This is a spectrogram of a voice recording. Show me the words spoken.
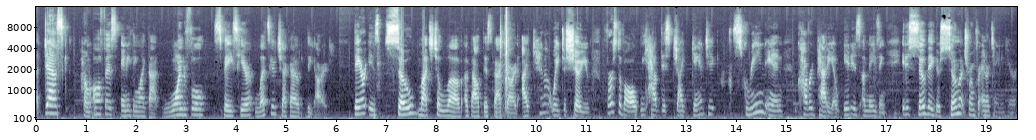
a desk, home office, anything like that. Wonderful space here. Let's go check out the yard. There is so much to love about this backyard. I cannot wait to show you. First of all, we have this gigantic screened in covered patio. It is amazing. It is so big. There's so much room for entertaining here.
